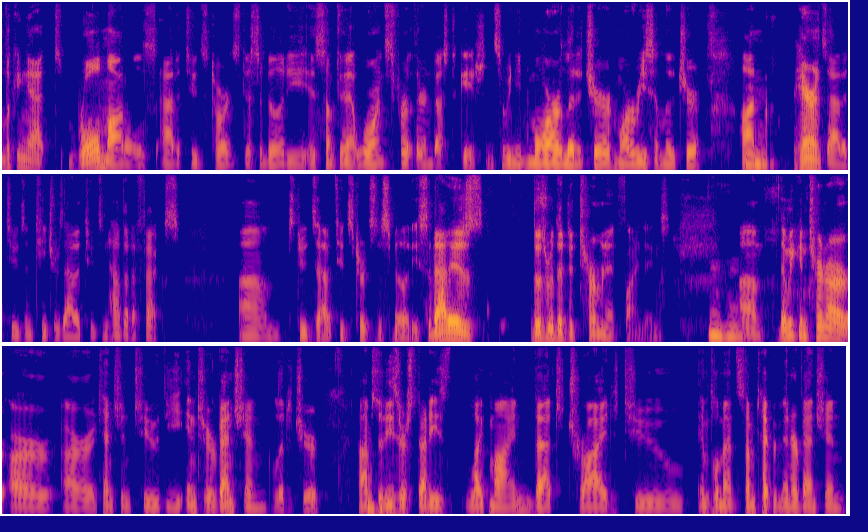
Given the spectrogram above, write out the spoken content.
looking at role models attitudes towards disability is something that warrants further investigation so we need more literature more recent literature on mm-hmm. parents attitudes and teachers attitudes and how that affects um, students attitudes towards disability so that is those were the determinant findings mm-hmm. um, then we can turn our, our, our attention to the intervention literature um, mm-hmm. so these are studies like mine that tried to implement some type of intervention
